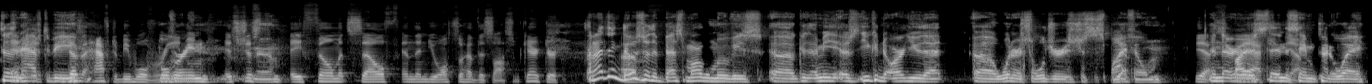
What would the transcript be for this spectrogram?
doesn't have it- to be. It doesn't have to be Wolverine. Wolverine, It's just yeah. a film itself, and then you also have this awesome character. And I think those Um, are the best Marvel movies. Because I mean, was- you can argue that uh, Winter Soldier is just a spy Yeah. film, Yeah, and they're action, in the yeah. same kind of way.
